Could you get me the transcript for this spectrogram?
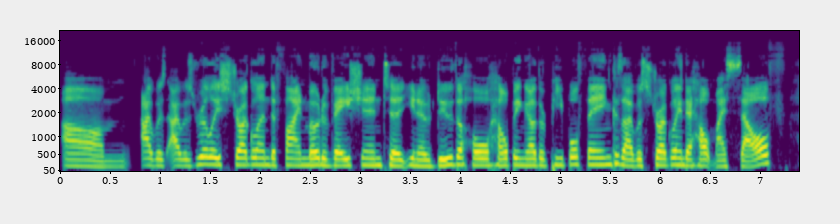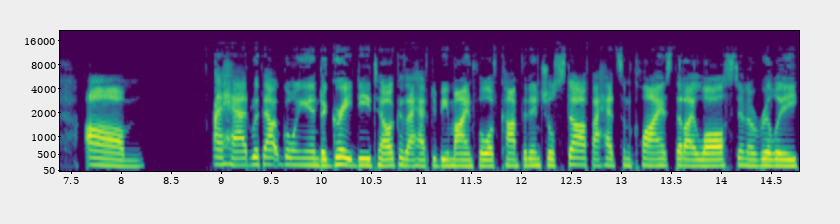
Um, I was I was really struggling to find motivation to you know do the whole helping other people thing because I was struggling to help myself. Um, I had without going into great detail because I have to be mindful of confidential stuff. I had some clients that I lost in a really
